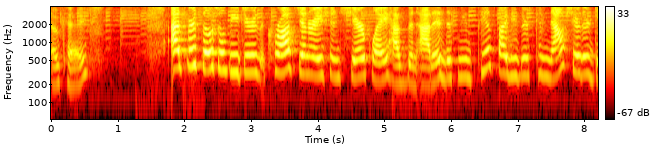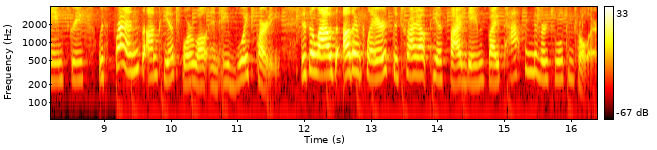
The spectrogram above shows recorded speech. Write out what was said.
Okay. As for social features, cross-generation share play has been added. This means PS5 users can now share their game screen with friends on PS4 while in a voice party. This allows other players to try out PS5 games by passing the virtual controller.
